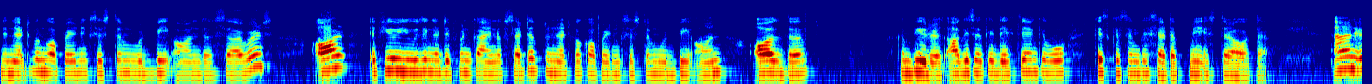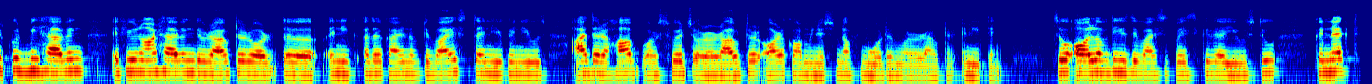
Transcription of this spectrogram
The network operating system would be on the servers or if you're using a different kind of setup, the network operating system would be on all the computers. आगे चल के देखते हैं कि वो किस किस्म के setup में इस तरह होता है and it could be having if you're not having the router or the any other kind of device then you can use either a hub or switch or a router or a combination of modem or a router anything so all of these devices basically are used to connect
